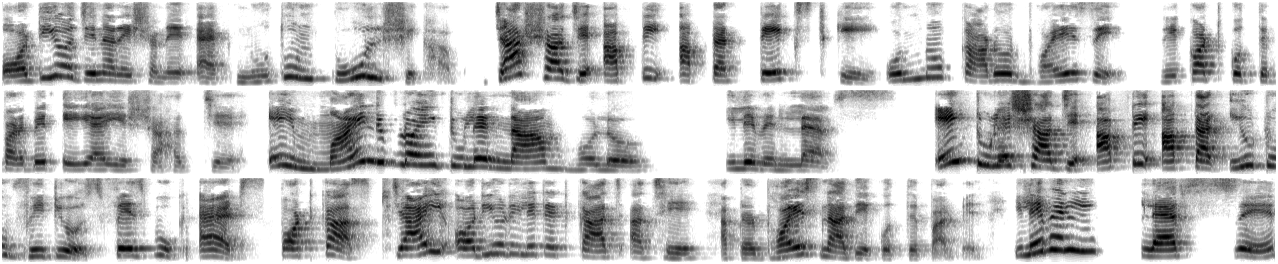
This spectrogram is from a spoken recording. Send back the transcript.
অডিও জেনারেশনের এক নতুন টুল শেখাবো, যার সাহায্যে আপনি আপনার টেক্সটকে অন্য কারোর ভয়েসে রেকর্ড করতে পারবেন এআই এর সাহায্যে। এই মাইন্ড ব্লোয়িং টুলের নাম হলো ইলেভেন ল্যাবস এই টুলের সাহায্যে আপনি আপনার YouTube videos Facebook ads podcast যাই অডিও রিলেটেড কাজ আছে, আপনার ভয়েস না দিয়ে করতে পারবেন। ইলেভেন ল্যাবস এর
